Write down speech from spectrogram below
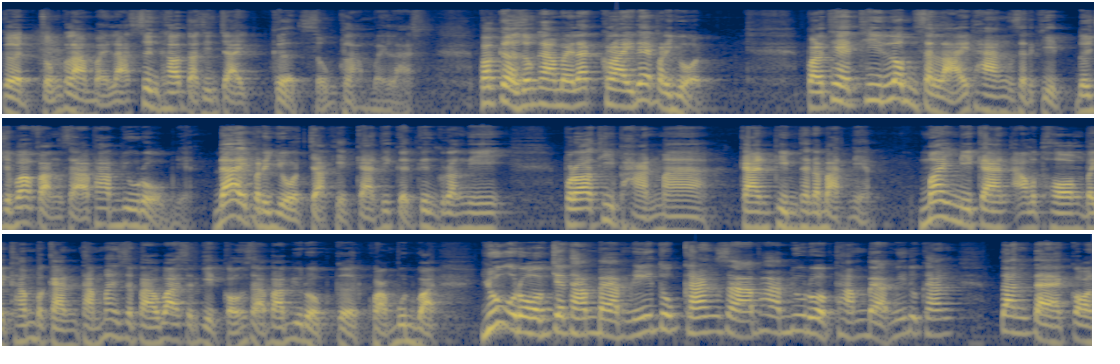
เกิดสงครามไวรัส ซึ่งเขาตัดสินใจเกิดสงครามไวรัสพอเกิดสงครามไวรัสใครได้ประโยชน์ ประเทศที่ล่มสลายทางเศรษฐกิจ โดยเฉพาะฝั่งสหภาพยุโรปเนี่ยได้ประโยชน์จากเหตุการณ์ที่เกิดขึ้นครั้งนี้ เพราะที่ผ่านมาการพิมพ์ธนบัตรเนี่ย ไม่มีการเอาทองไปค้ำประกันทำให้สภาวะเศรษฐกิจของสหภาพยุโรปเกิดความวุ่นวายยุโรปจะทำแบบนี้ทุกครั้งสหภาพยุโรปทำแบบนี้ทุกครั้ง ตั้งแต่ก่อน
